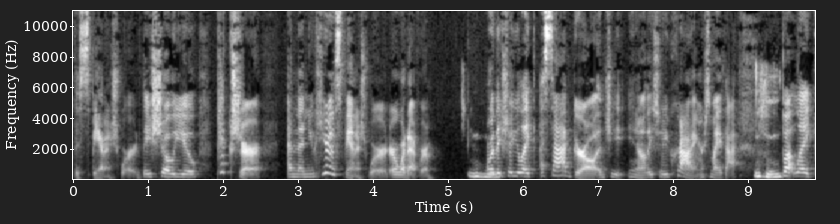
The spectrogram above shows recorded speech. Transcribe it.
the Spanish word. They show you picture and then you hear the Spanish word or whatever. Mm-hmm. Or they show you like a sad girl and she, you know, they show you crying or something like that. Mm-hmm. But like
